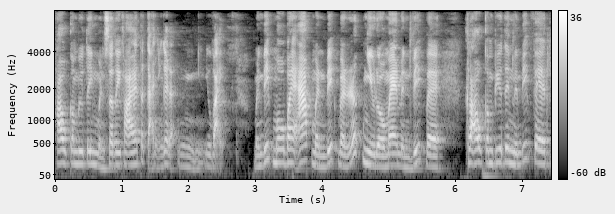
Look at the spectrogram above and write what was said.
cloud computing. Mình certify hết tất cả những cái như vậy. Mình biết mobile app mình biết về rất nhiều domain. Mình biết về cloud computing mình biết về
